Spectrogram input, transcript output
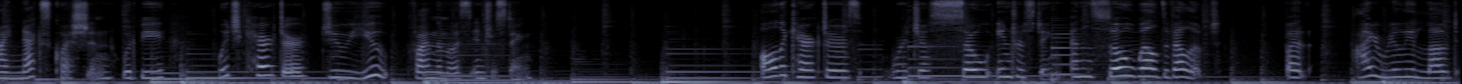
My next question would be which character do you find the most interesting? All the characters were just so interesting and so well developed, but I really loved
